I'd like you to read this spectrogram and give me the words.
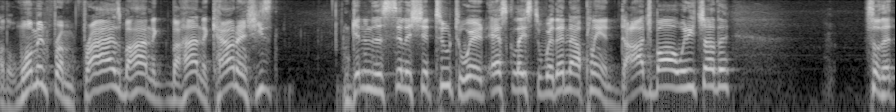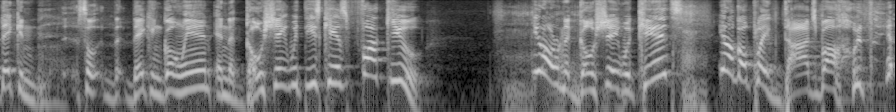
or the woman from Fry's behind the behind the counter, and she's getting into this silly shit too, to where it escalates to where they're now playing dodgeball with each other, so that they can so th- they can go in and negotiate with these kids. Fuck you. You don't negotiate with kids. You don't go play dodgeball with them.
